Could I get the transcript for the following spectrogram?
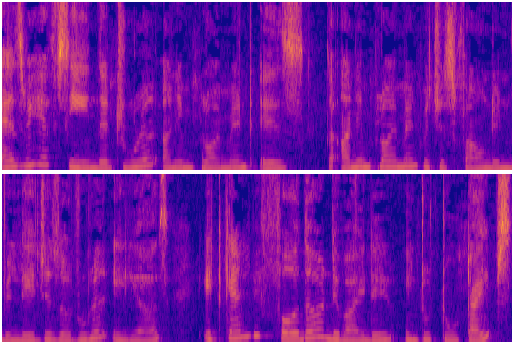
As we have seen that rural unemployment is the unemployment which is found in villages or rural areas, it can be further divided into two types.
